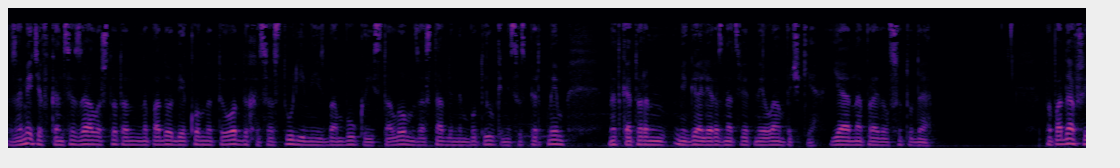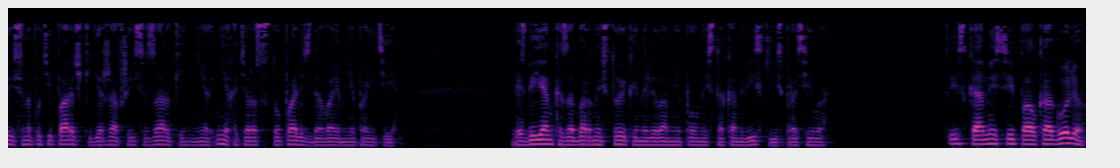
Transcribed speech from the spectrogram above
Заметив в конце зала что-то наподобие комнаты отдыха со стульями из бамбука и столом, заставленным бутылками со спиртным, над которым мигали разноцветные лампочки, я направился туда. Попадавшиеся на пути парочки, державшиеся за руки, не нехотя расступались, давая мне пройти. Лесбиянка за барной стойкой налила мне полный стакан виски и спросила: "Ты с комиссии по алкоголю?"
